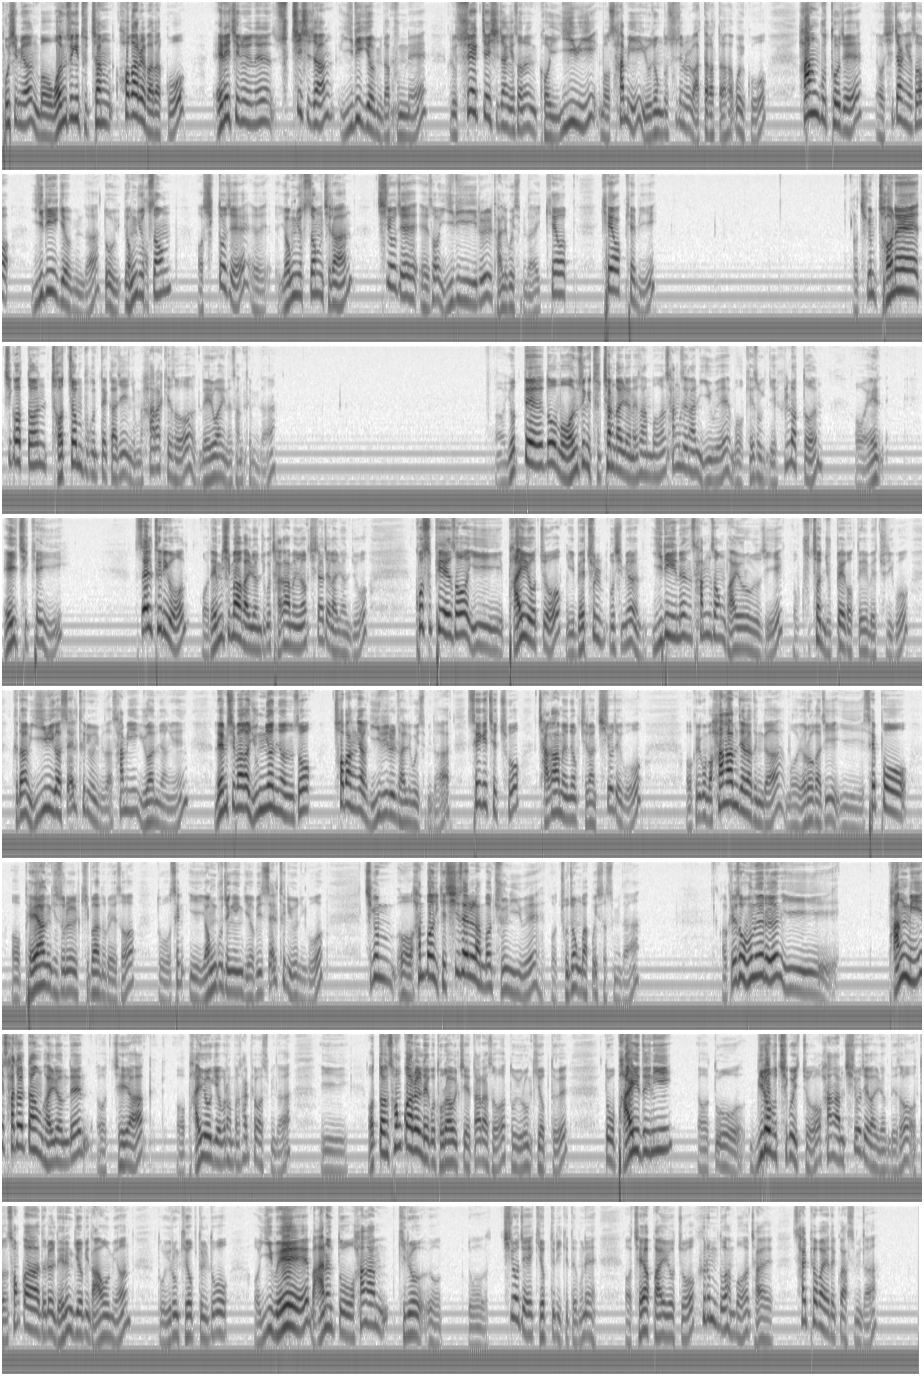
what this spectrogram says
보시면 뭐 원숭이 두창 허가를 받았고 NH 이노엔은 숙취 시장 1위 기업입니다 국내 그리고 수액제 시장에서는 거의 2위 뭐 3위 요 정도 수준을 왔다 갔다 하고 있고 항구토제 어, 시장에서 1위 기업입니다. 또 영육성 어, 식도제 예, 영육성 질환 치료제에서 1위를 달리고 있습니다. 이 케어 케어캡이 어, 지금 전에 찍었던 저점 부근 때까지 지금 하락해서 내려와 있는 상태입니다. 어, 요때도 뭐 원숭이 두창 관련해서 한번 상승한 이후에 뭐 계속 이제 흘렀던 어, HK 셀트리온 어, 램시마 관련주고 자가면역 치료제 관련주. 코스피에서 이 바이오 쪽 이 매출 보시면 1위는 삼성 바이오로직 9,600억대의 매출이고 그 다음 2위가 셀트리온입니다. 3위 유한양행 램시마가 6년 연속 처방약 1위를 달리고 있습니다. 세계 최초 자가면역 질환 치료제고 어, 그리고 뭐 항암제라든가 뭐 여러가지 이 세포 어, 배양 기술을 기반으로 해서 또 생, 이 연구 중인 기업이 셀트리온이고 지금 어, 한번 이렇게 시세를 한번 준 이후에 어, 조정받고 있었습니다. 어, 그래서 오늘은 이 방미 사절당 관련된 어, 제약 어, 바이오 기업을 한번 살펴봤습니다. 이 어떤 성과를 내고 돌아올지에 따라서 또 이런 기업들 또 바이든이 어, 또 밀어붙이고 있죠. 항암 치료제 관련돼서 어떤 성과들을 내는 기업이 나오면 또 이런 기업들도 어, 이 외에 많은 또 항암 기료 어, 또 치료제 기업들이 있기 때문에 어, 제약 바이오 쪽 흐름도 한번 잘 살펴봐야 될 것 같습니다.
